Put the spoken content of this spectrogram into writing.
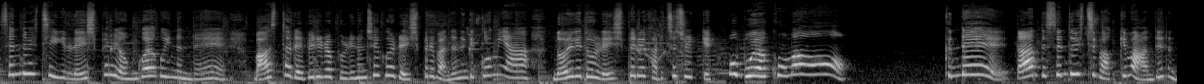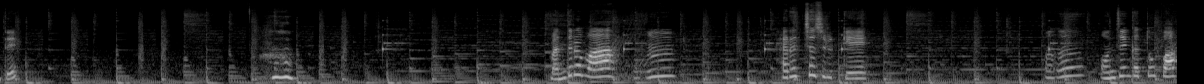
샌드위치 이 레시피를 연구하고 있는데 마스터 레벨이라 불리는 최고의 레시피를 만드는 게 꿈이야 너에게도 레시피를 가르쳐 줄게 어 뭐야 고마워 근데 나한테 샌드위치 맡기면 안 되는데 만들어봐. 응. 가르쳐 줄게. 응, 응. 언젠가 또 봐.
